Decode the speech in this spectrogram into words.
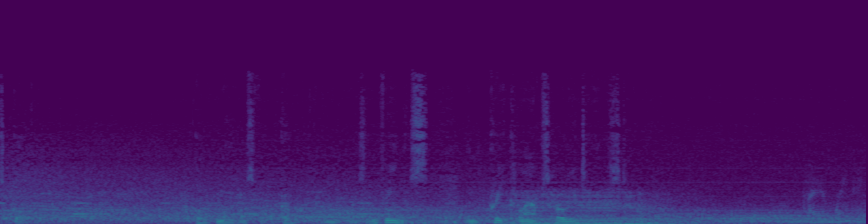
Skull. Old names for Earth, Mars, and Venus holy text. I am waiting.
